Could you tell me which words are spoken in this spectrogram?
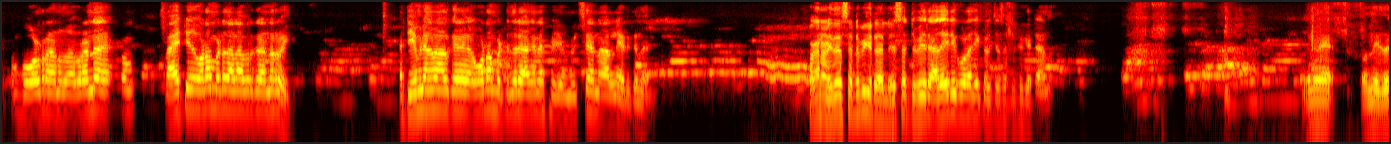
ഇപ്പം ബോളർ ആണെന്ന് അവർ തന്നെ ഇപ്പം ബാറ്റ് ചെയ്ത് ഓടാൻ പറ്റുന്ന ആളെ അവർക്ക് റണ്ണർ വയ്ക്കും. ആ ടീമിൽ അങ്ങനെ ആൾക്കാർ ഓടാൻ പറ്റുന്നവരെ അങ്ങനെ മിക്സ് ചെയ്യുന്ന ആളിനെ എടുക്കുന്നത് അപ്പൊ അങ്ങനെയാണ് ഇത് സർട്ടിഫിക്കറ്റ് അല്ലേ? സർട്ടിഫിക്കറ്റ് അതേരി കോളേജിൽ കളിച്ച സർട്ടിഫിക്കറ്റ് ആണ്. ഇങ്ങനെ ഒന്നിത്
